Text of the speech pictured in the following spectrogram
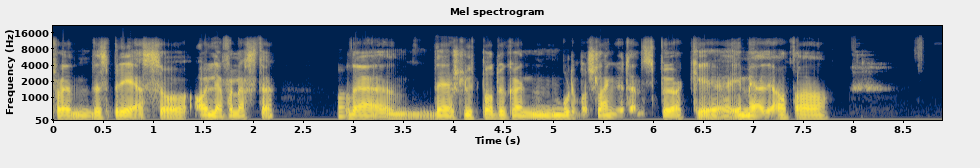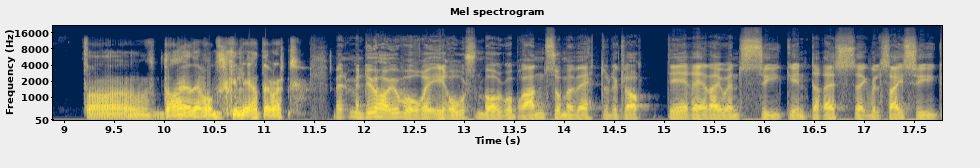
For det, det spres, og alle får lest det. Og det, det, er slutt på at du kan bortimot slenge ut en spøk i, i media. Da, da, da, er det vanskelig etter hvert. Men, men, du har jo vært i Rosenborg og Brann, som vi vet. og det er klart, Der er det jo en syk interesse. Jeg vil si syk,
